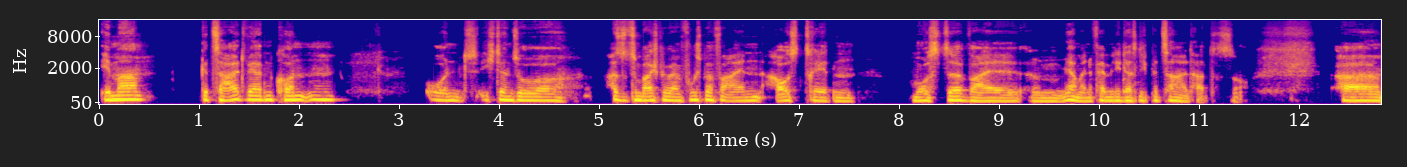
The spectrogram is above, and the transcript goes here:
immer gezahlt werden konnten und ich dann so, also zum Beispiel beim Fußballverein austreten musste, weil ähm, ja meine Family das nicht bezahlt hat. So. Äh,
